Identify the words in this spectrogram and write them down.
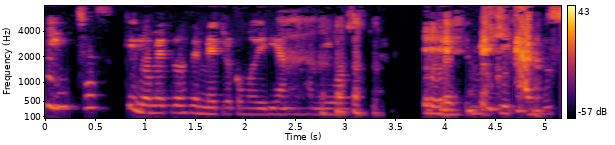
pinchas kilómetros de metro, como dirían mis amigos eh, mexicanos.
